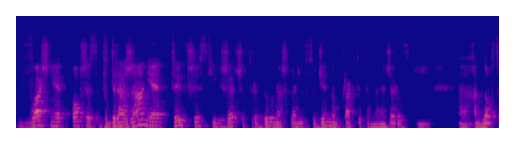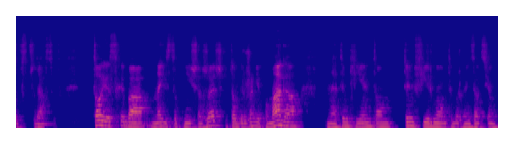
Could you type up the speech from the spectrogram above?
właśnie poprzez wdrażanie tych wszystkich rzeczy, które były na szkoleniu w codzienną praktykę menedżerów i e, handlowców, sprzedawców. To jest chyba najistotniejsza rzecz i to wdrożenie pomaga e, tym klientom, tym firmom, tym organizacjom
